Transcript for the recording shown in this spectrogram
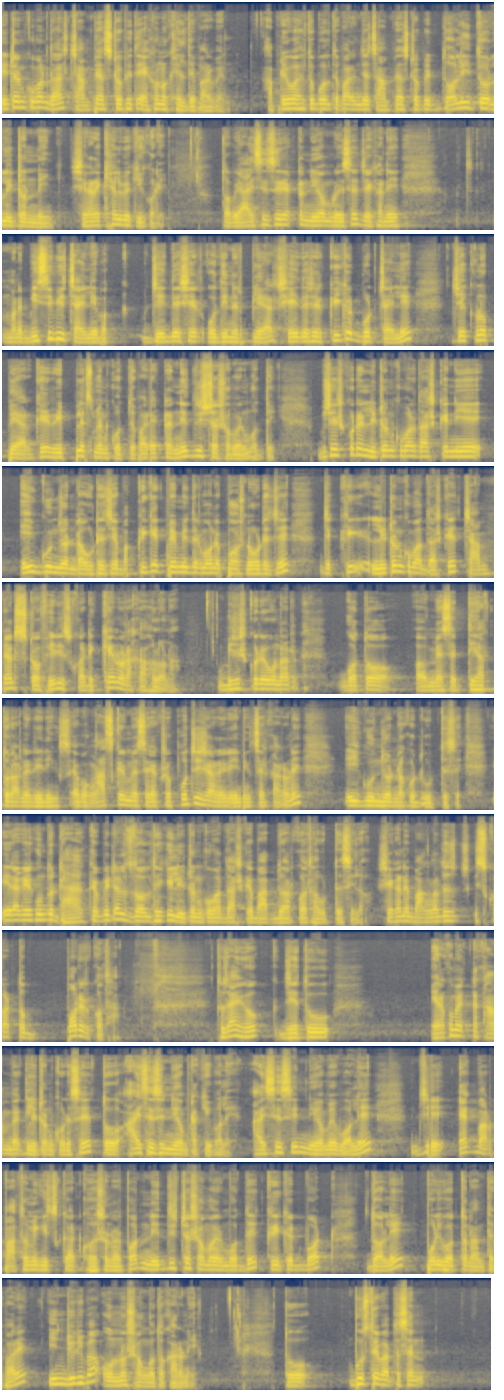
Liton Kumar Das champions ট্রফিতে এখনও খেলতে পারবেন। আপনিও হয়তো বলতে পারেন যে চ্যাম্পিয়ন্স ট্রফির দলই তোর লিটন নেই, সেখানে খেলবে কী করে? তবে আইসিসির একটা নিয়ম রয়েছে যেখানে মানে বিসিবি চাইলে বা যে দেশের অধীনের প্লেয়ার সেই দেশের ক্রিকেট বোর্ড চাইলে যে কোনো প্লেয়ারকে রিপ্লেসমেন্ট করতে পারে একটা নির্দিষ্ট সময়ের মধ্যে। বিশেষ করে লিটন কুমার দাসকে নিয়ে এই গুঞ্জনটা উঠেছে বা ক্রিকেট প্রেমীদের মনে প্রশ্ন উঠেছে যে লিটন কুমার দাসকে চ্যাম্পিয়ন্স ট্রফির স্কোয়াডে কেন রাখা হলো না? বিশেষ করে ওনার গত ম্যাচের তিয়াত্তর রানের ইনিংস এবং আজকের ম্যাচের একশো পঁচিশ রানের ইনিংসের কারণে এই গুঞ্জনটা কিন্তু উঠতেছে। এর আগে কিন্তু ঢাকা ক্যাপিটালস দল থেকে লিটন কুমার দাসকে বাদ দেওয়ার কথা উঠতেছিল। সেখানে বাংলাদেশ স্কোয়াড তো পরের কথা। তো যাই হোক, যেহেতু এরকম একটা কামব্যাক লিটন করেছে, তো আইসিসির নিয়মটা কি বলে? আইসিসির নিয়মে বলে যে, একবার প্রাথমিক স্কোয়াড ঘোষণার পর নির্দিষ্ট সময়ের মধ্যে ক্রিকেট বোর্ড দলে পরিবর্তন আনতে পারে ইনজুরি বা অন্য সঙ্গত কারণে। তো বুঝতে পারতেছেন,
